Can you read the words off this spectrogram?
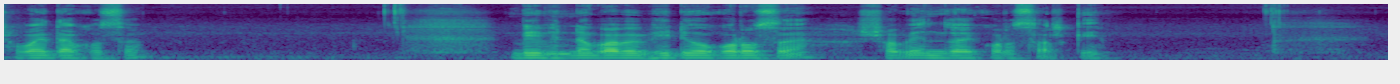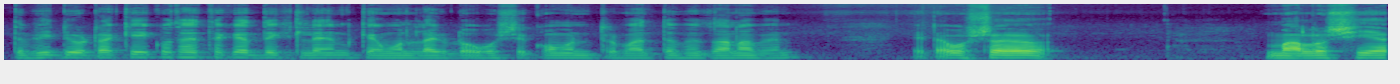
সবাই দেখছে। বিভিন্নভাবে ভিডিও করেছে, সব এনজয় করেছে আর কি। তো ভিডিওটা কে কোথায় থেকে দেখলেন, কেমন লাগল অবশ্যই কমেন্টের মাধ্যমে জানাবেন। এটা অবশ্য মালয়েশিয়া,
